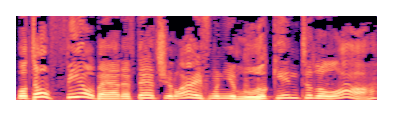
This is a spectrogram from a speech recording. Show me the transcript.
Well, don't feel bad if that's your life when you look into the law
